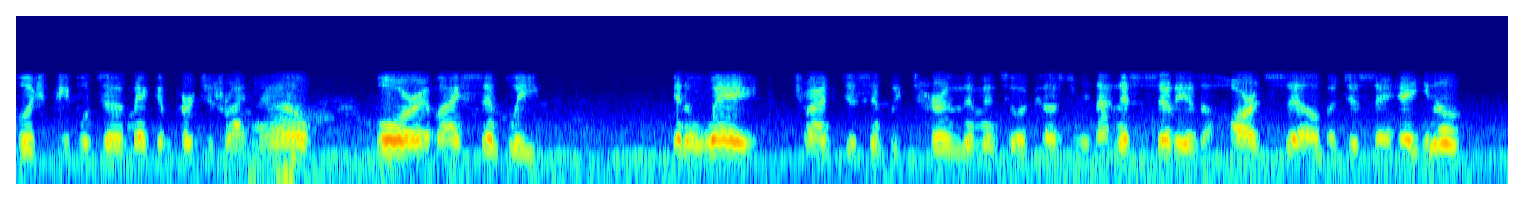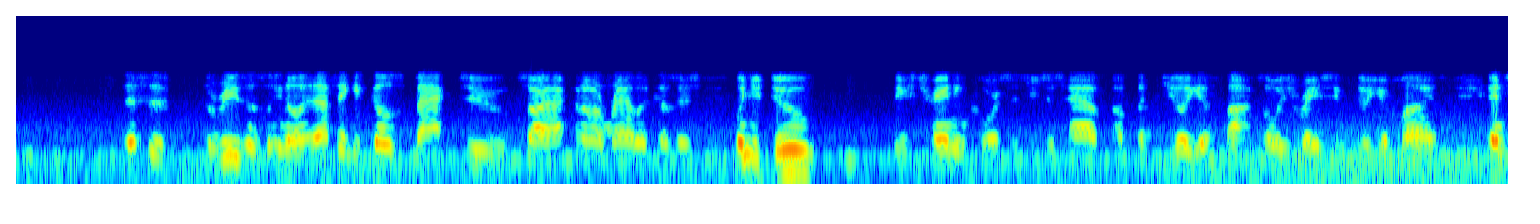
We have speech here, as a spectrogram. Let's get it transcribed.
push people to make a purchase right now, or am I simply, in a way, trying to just simply turn them into a customer, not necessarily as a hard sell, but just say, hey, you know, this is the reasons, you know, and I think it goes back to, sorry, I know I'm rambling because there's, when you do these training courses, you just have a bajillion thoughts always racing through your mind and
